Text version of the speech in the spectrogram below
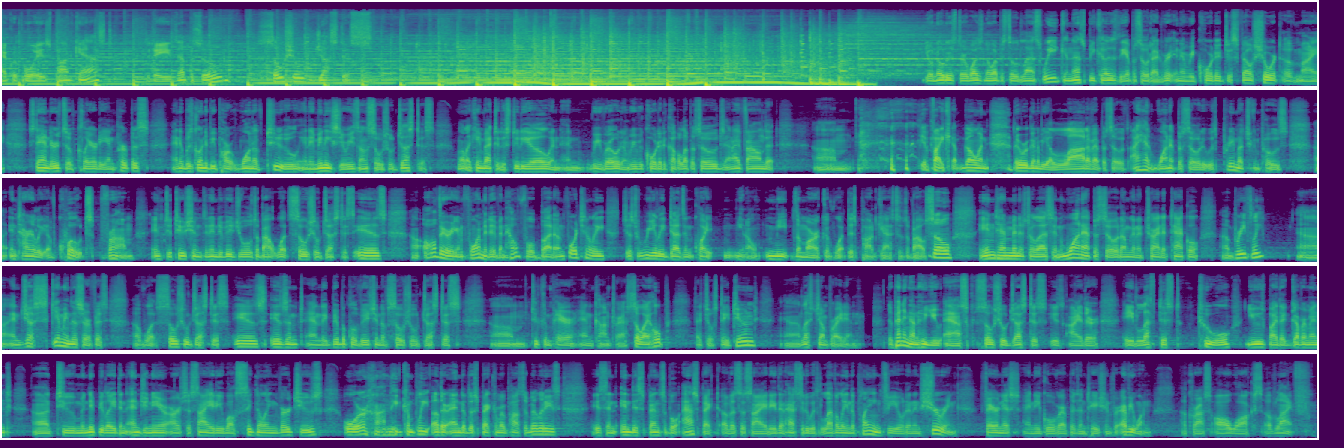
Equipoise podcast. Today's episode Social Justice. You'll notice there was no episode last week, and that's because the episode I'd written and recorded just fell short of my standards of clarity and purpose, and it was going to be part one of two in a mini series on social justice. Well, I came back to the studio and, and rewrote and re recorded a couple episodes, and I found that um, if I kept going, there were going to be a lot of episodes. I had one episode, it was pretty much composed uh, entirely of quotes from institutions and individuals about what social justice is, uh, all very informative and helpful, but unfortunately just really doesn't quite, you know, meet the mark of what this podcast is about. So, in 10 minutes or less, in one episode, I'm going to try to tackle uh, briefly uh, and just skimming the surface of what social justice is, isn't, and the biblical vision of social justice um, to compare and contrast. So I hope that you'll stay tuned. Uh, let's jump right in. Depending on who you ask, social justice is either a leftist tool used by the government uh, to manipulate and engineer our society while signaling virtues, or on the complete other end of the spectrum of possibilities, is an indispensable aspect of a society that has to do with leveling the playing field and ensuring fairness and equal representation for everyone across all walks of life.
